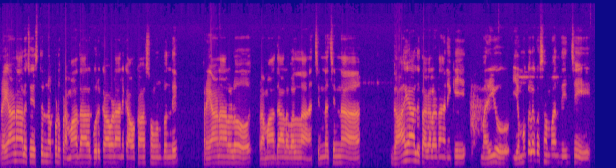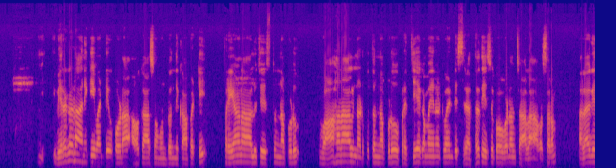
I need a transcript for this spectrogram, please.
ప్రయాణాలు చేస్తున్నప్పుడు ప్రమాదాలకు గురి కావడానికి అవకాశం ఉంటుంది. ప్రయాణాలలో ప్రమాదాల వలన చిన్న చిన్న గాయాలు తగలడానికి మరియు ఎముకలకు సంబంధించి విరగడానికి వంటివి కూడా అవకాశం ఉంటుంది. కాబట్టి ప్రయాణాలు చేస్తున్నప్పుడు వాహనాలు నడుపుతున్నప్పుడు ప్రత్యేకమైనటువంటి శ్రద్ధ తీసుకోవడం చాలా అవసరం. అలాగే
